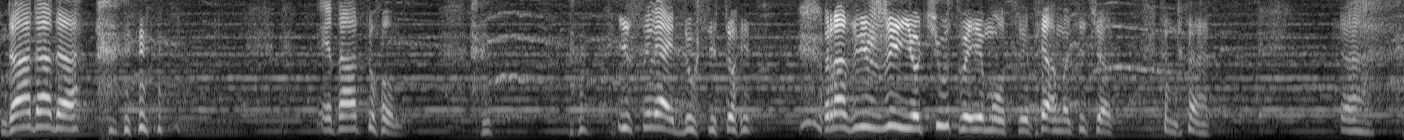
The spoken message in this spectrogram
Да, да, да. Это о том. Исцеляет Дух Святой. Развяжи ее чувства и эмоции прямо сейчас. Да.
